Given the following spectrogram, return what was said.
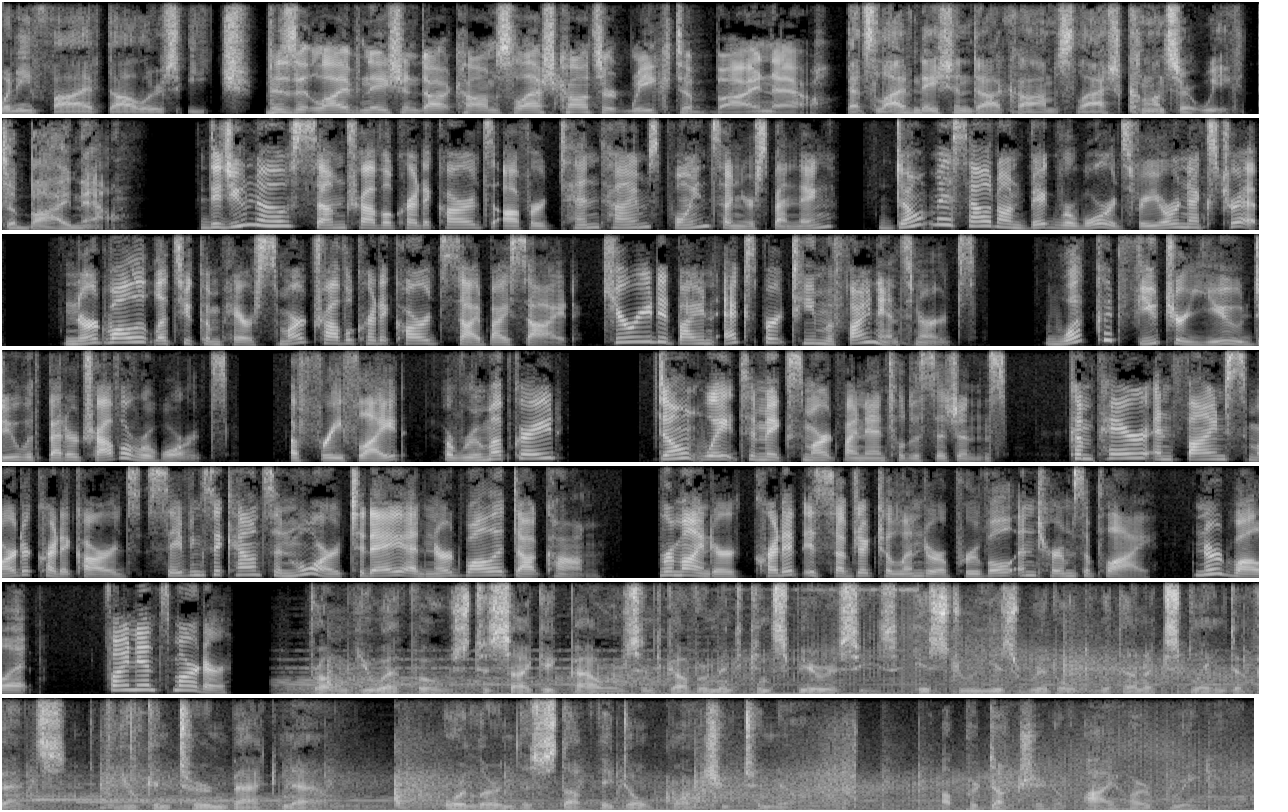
$25 each. Visit livenation.com slash concert week to buy now. That's livenation.com slash concert week to buy now. Did you know some travel credit cards offer 10 times points on your spending? Don't miss out on big rewards for your next trip. NerdWallet lets you compare smart travel credit cards side by side, curated by an expert team of finance nerds. What could future you do with better travel rewards? A free flight? A room upgrade? Don't wait to make smart financial decisions. Compare and find smarter credit cards, savings accounts, and more today at nerdwallet.com. Reminder, credit is subject to lender approval and terms apply. NerdWallet. Finance smarter. From UFOs to psychic powers and government conspiracies, history is riddled with unexplained events. You can turn back now or learn the stuff they don't want you to know. A production of iHeartRadio.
